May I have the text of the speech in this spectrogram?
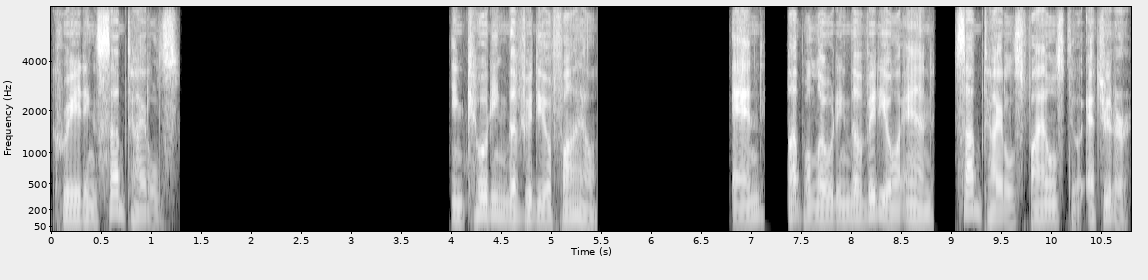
Creating subtitles. Encoding the video file. And uploading the video and subtitles files to eTutor.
